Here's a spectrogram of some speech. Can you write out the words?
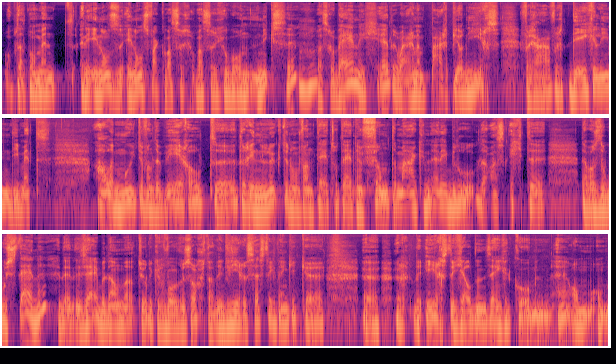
op dat moment, in ons, in ons vak was er, was er gewoon niks. Hè? Was er weinig. Hè? Er waren een paar pioniers, Verhavert, Degelin, die met alle moeite van de wereld eh, erin lukten om van tijd tot tijd een film te maken. En ik bedoel, dat was echt, eh, dat was de woestijn. Hè? Zij hebben dan natuurlijk ervoor gezorgd dat in 64, denk ik, eh, er de eerste gelden zijn gekomen hè, om, om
